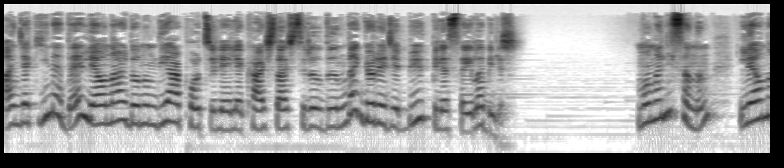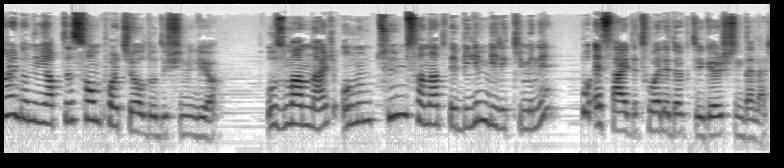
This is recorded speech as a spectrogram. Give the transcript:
Ancak yine de Leonardo'nun diğer portreleriyle karşılaştırıldığında görece büyük bile sayılabilir. Mona Lisa'nın Leonardo'nun yaptığı son portre olduğu düşünülüyor. Uzmanlar onun tüm sanat ve bilim birikimini bu eserde tuvale döktüğü görüşündeler.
